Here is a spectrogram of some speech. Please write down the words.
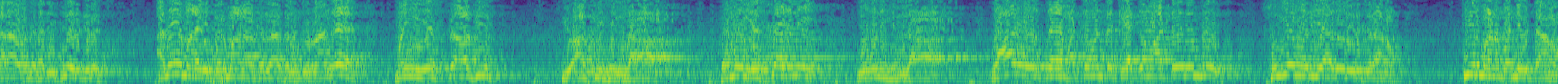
ஆறாவது ஹரிசில் இருக்கிறது அதே மாதிரி பெருமானா ஸல்லல்லாஹு அலைஹி சொல்றாங்க மை யஸ்தாஃபிஃப் யுஅஃபிஹில்லா வமை யஸ்தக்னி யுக்னிஹில்லா யார் ஒருத்தன் மற்றவன்ட்ட கேட்க மாட்டேன் என்று சுயமரியாதையில் இருக்கிறானோ தீர்மானம் பண்ணி விட்டானோ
